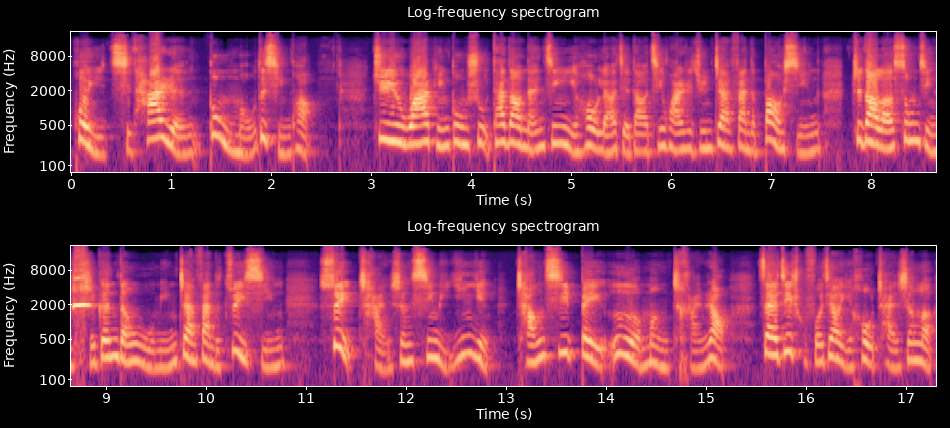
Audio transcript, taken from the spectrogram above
或与其他人共谋的情况。据吴阿平供述，他到南京以后，了解到侵华日军战犯的暴行，知道了松井石根等五名战犯的罪行，遂产生心理阴影。长期被噩梦缠绕，在接触佛教以后，产生了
